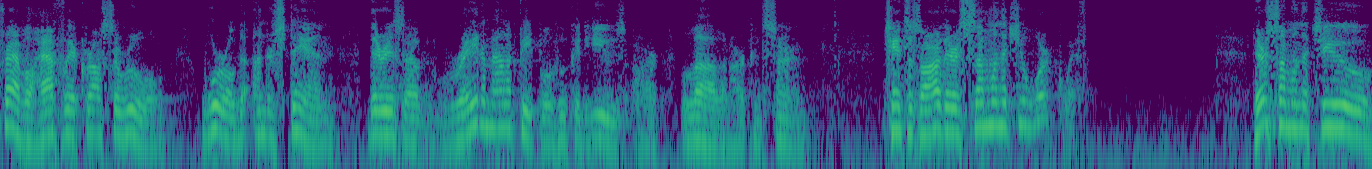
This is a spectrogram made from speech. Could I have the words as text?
travel halfway across the rural world to understand there is a great amount of people who could use our love and our concern. Chances are there's someone that you work with. There's someone that you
